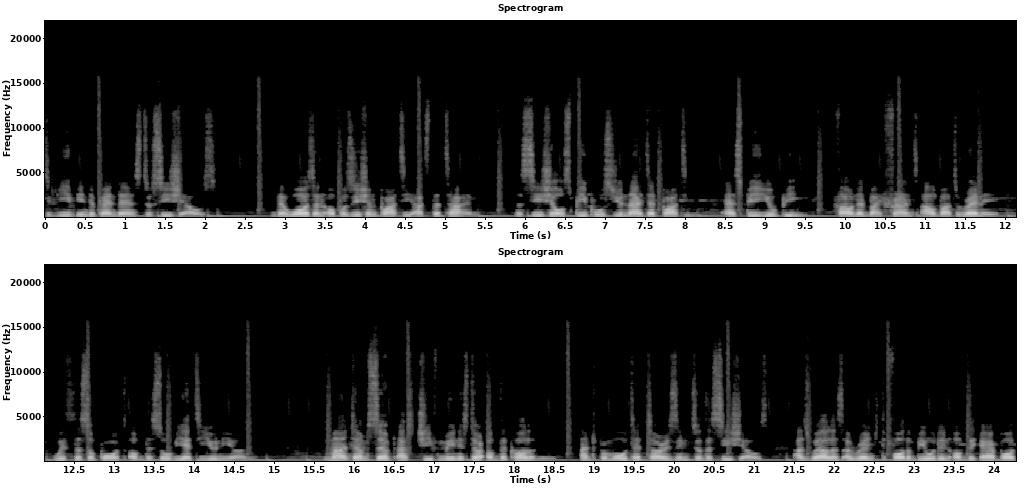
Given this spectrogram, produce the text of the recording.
to give independence to Seychelles. There was an opposition party at the time, the Seychelles People's United Party, SPUP, founded by France Albert Rene with the support of the Soviet Union. Mancham served as chief minister of the colony and promoted tourism to the Seychelles, as well as arranged for the building of the airport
